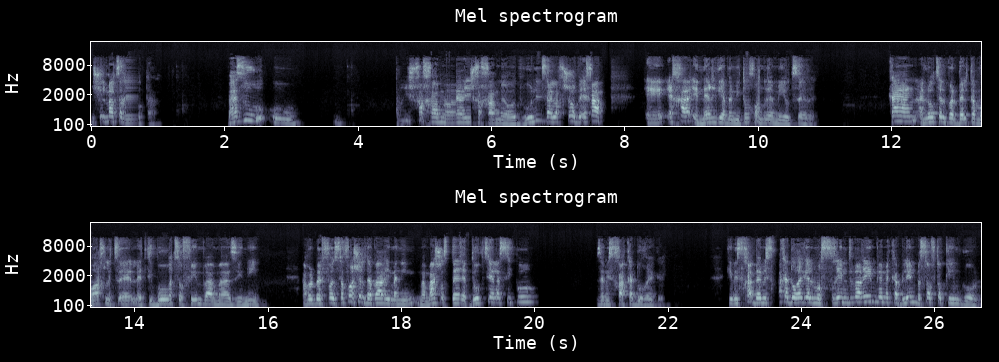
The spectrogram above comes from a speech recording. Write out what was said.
בשביל מה צריך אותם. ואז הוא, הוא, הוא איש חכם, הוא היה איש חכם מאוד, והוא ניסה לחשוב איך, ה, איך האנרגיה במיטוכונדריה מיוצרת. כאן, אני לא רוצה לבלבל את המוח לצ, לציבור הצופים והמאזינים, אבל בסופו של דבר, אם אני ממש עושה רדוקציה לסיפור, זה משחק כדורגל. כי משחק, במשחק כדורגל מוסרים דברים ומקבלים, בסוף תוקעים גול.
